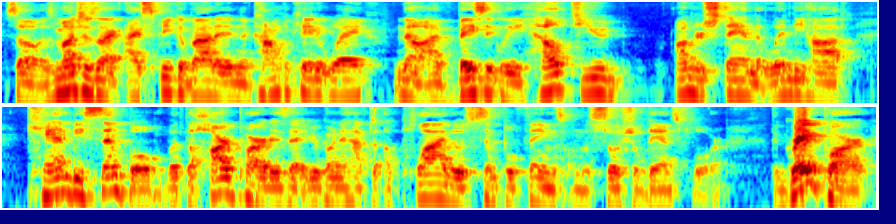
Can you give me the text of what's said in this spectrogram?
So, as much as I, I, speak about it in a complicated way, no, I've basically helped you understand that Lindy Hop can be simple, but the hard part is that you're going to have to apply those simple things on the social dance floor. The great part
